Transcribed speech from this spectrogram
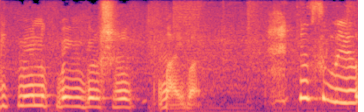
gitmeyi unutmayın. Görüşürüz. Bay bay. Nasıl ya?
